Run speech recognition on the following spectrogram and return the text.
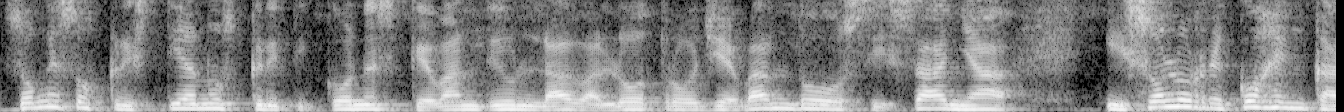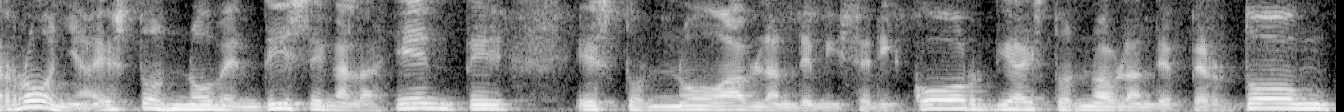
Son esos cristianos criticones que van de un lado al otro llevando cizaña y solo recogen carroña. Estos no bendicen a la gente, estos no hablan de misericordia, estos no hablan de perdón,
